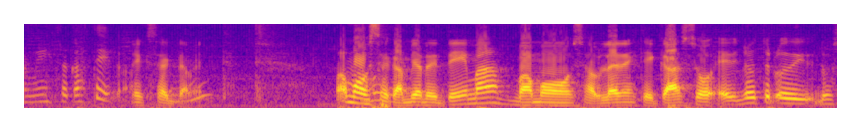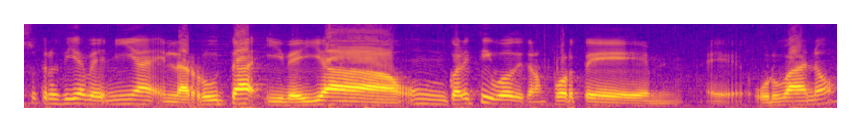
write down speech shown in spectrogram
el ministro Castelo. Exactamente. Vamos a cambiar de tema, vamos a hablar en este caso. El otro, los otros días venía en la ruta y veía un colectivo de transporte eh, urbano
